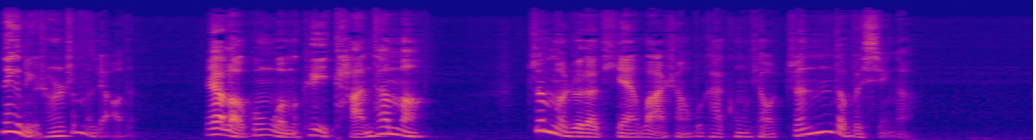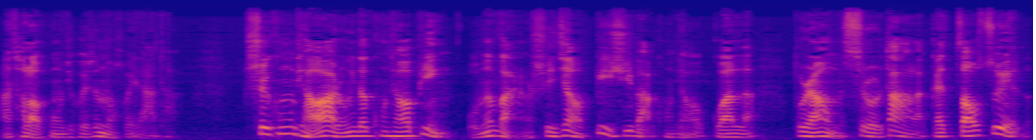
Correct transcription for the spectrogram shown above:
那个女生是这么聊的：“哎呀，老公，我们可以谈谈吗？这么热的天，晚上不开空调真的不行啊！”啊，她老公就会这么回答她：“吹空调啊，容易得空调病。我们晚上睡觉必须把空调关了。”不然我们岁数大了该遭罪了。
